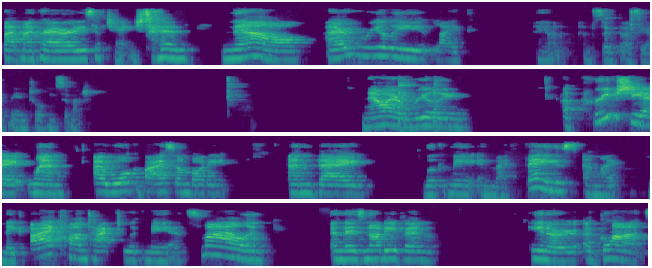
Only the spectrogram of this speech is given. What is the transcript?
But my priorities have changed. And now I really like, hang on, I'm so thirsty. I've been talking so much. Now I really appreciate when I walk by somebody and they look me in my face and like make eye contact with me and smile and and there's not even you know a glance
